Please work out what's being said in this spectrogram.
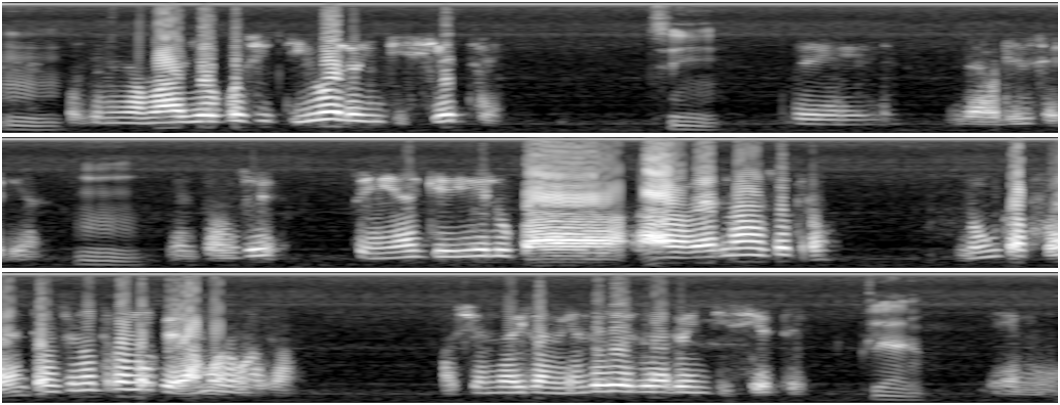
Mm. Porque mi mamá dio positivo el 27 sí. de, de abril sería. Mm. Entonces tenía que ir Lupa a vernos a nosotros. Nunca fue, entonces nosotros nos quedamos nomás haciendo aislamiento desde el 27. Claro. En,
